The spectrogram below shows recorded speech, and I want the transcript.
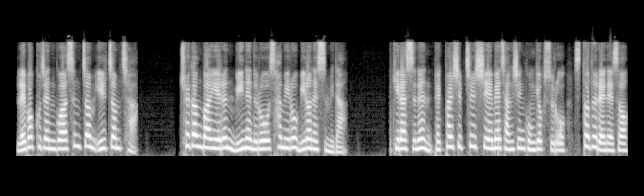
레버쿠젠과 승점 1점 차. 최강 바이엘은 윈헨으로 3위로 밀어냈습니다. 기라스는 187cm의 장신 공격수로 스터드 렌에서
